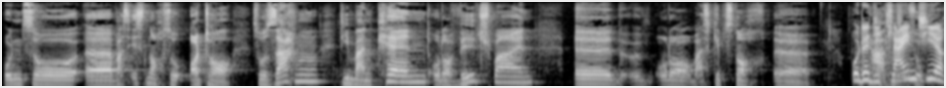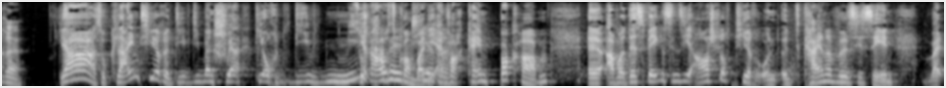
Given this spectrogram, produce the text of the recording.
Und so, äh, was ist noch so Otter? So Sachen, die man kennt oder Wildschwein äh, oder was gibt's noch? Äh, Oder die Ja, so- kleinen so- Tiere. Ja, so Kleintiere, die, die man schwer, die auch, die nie So rauskommen, weil die einfach keinen Bock haben. Äh, aber deswegen sind sie Arschlochtiere und, und keiner will sie sehen. Weil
